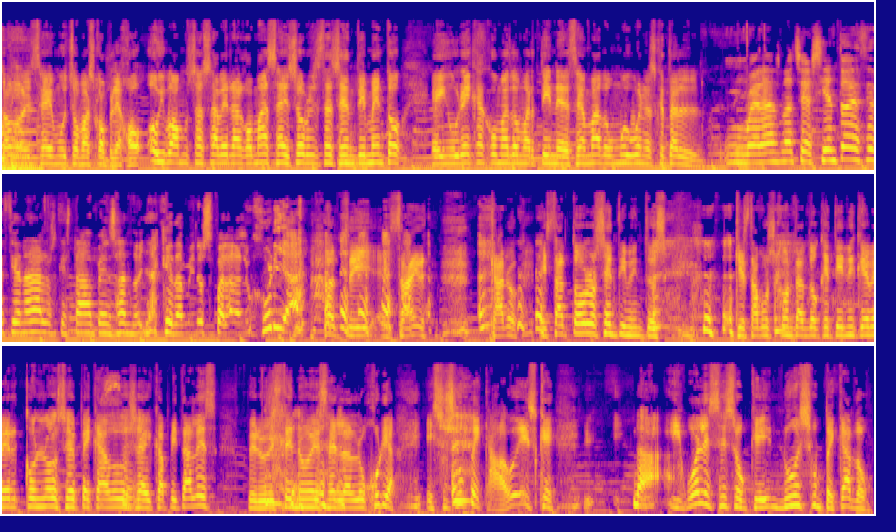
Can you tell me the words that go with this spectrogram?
Todo es eh, mucho más complejo. Hoy vamos a saber algo más eh, sobre este sentimiento en Eureka con Amado Martínez. Amado, muy buenas, ¿qué tal? Buenas noches. Siento decepcionar a los que estaban pensando, ya queda menos para la lujuria. Ah, sí, exacto. Claro, están todos los sentimientos que estamos contando que tienen que ver con los eh, pecados capitales, pero este no es la lujuria. Eso es un pecado. Es que igual es eso, que no es un pecado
